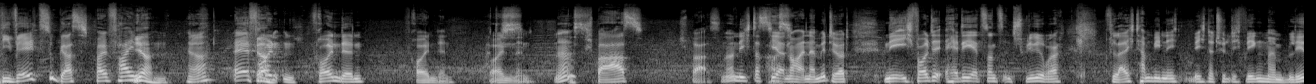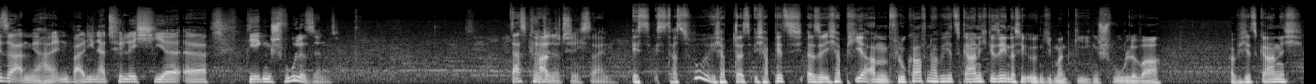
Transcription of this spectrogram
Die Welt zu Gast bei Feinden. Ja. Äh, Freunden. Freundin. Freundin. Freundin. Ne? Spaß. Spaß. Ne? Nicht, dass hier noch einer mithört. Nee, ich wollte, hätte jetzt sonst ins Spiel gebracht. Vielleicht haben die nicht, mich natürlich wegen meinem Bläser angehalten, weil die natürlich hier äh, gegen Schwule sind. Das könnte Ah. natürlich sein. Ist, ist das so? Ich habe das, ich habe jetzt, also ich habe hier am Flughafen habe ich jetzt gar nicht gesehen, dass hier irgendjemand gegen Schwule war. Habe ich jetzt gar nicht.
